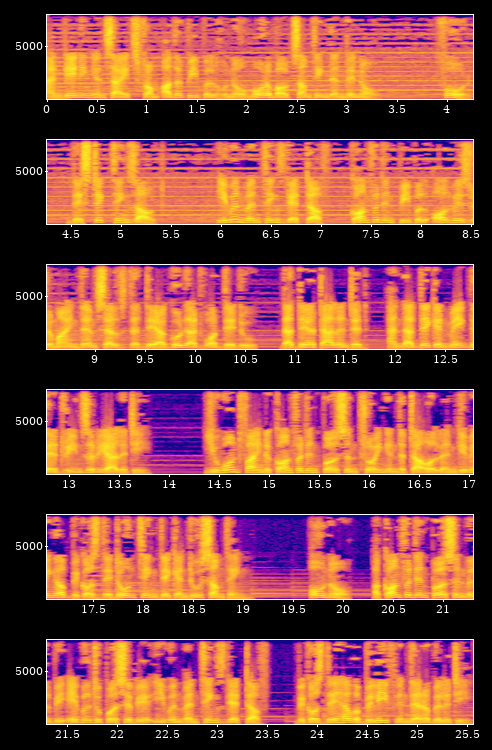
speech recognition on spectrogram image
and gaining insights from other people who know more about something than they know. 4. They stick things out. Even when things get tough, confident people always remind themselves that they are good at what they do, that they are talented, and that they can make their dreams a reality. You won't find a confident person throwing in the towel and giving up because they don't think they can do something. Oh no, a confident person will be able to persevere even when things get tough, because they have a belief in their ability.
